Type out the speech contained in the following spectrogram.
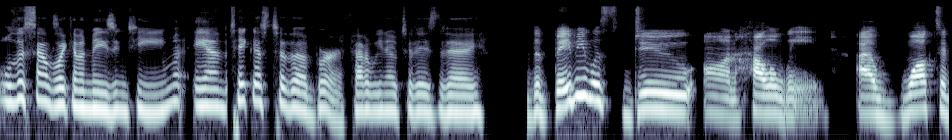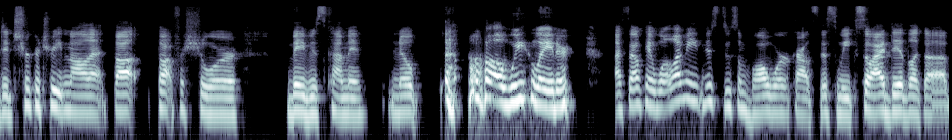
well, this sounds like an amazing team. And take us to the birth. How do we know today's the day? The baby was due on Halloween. I walked, I did trick or treat and all that. Thought thought for sure baby's coming. Nope. a week later, I said, okay, well, let me just do some ball workouts this week. So I did like a,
